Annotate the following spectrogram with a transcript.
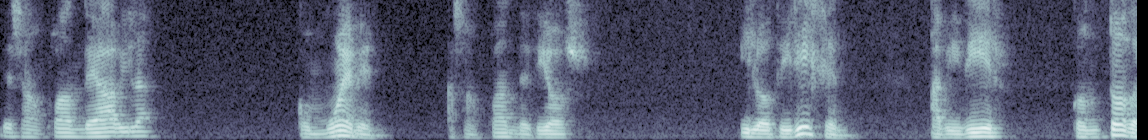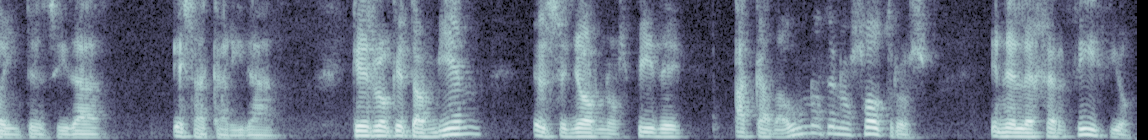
de San Juan de Ávila conmueven a San Juan de Dios y lo dirigen a vivir con toda intensidad esa caridad, que es lo que también el Señor nos pide a cada uno de nosotros en el ejercicio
